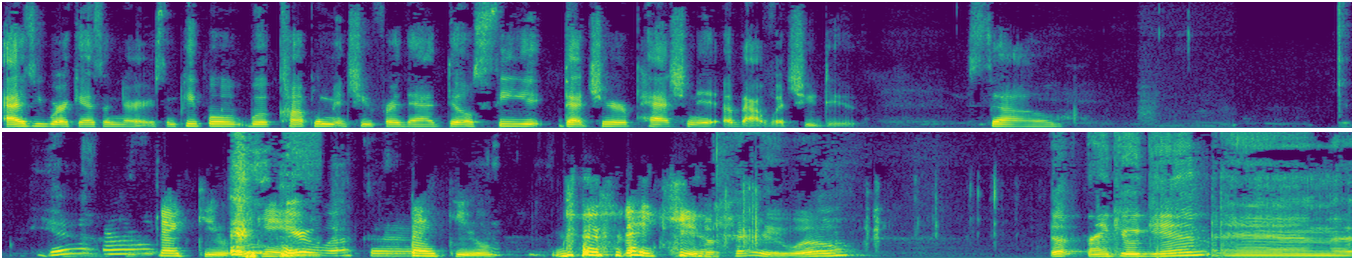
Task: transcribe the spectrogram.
as you work as a nurse and people will compliment you for that they'll see that you're passionate about what you do so yeah. Thank you again. You're welcome. Thank you. thank you. Okay, well, yep, thank you again. And uh,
